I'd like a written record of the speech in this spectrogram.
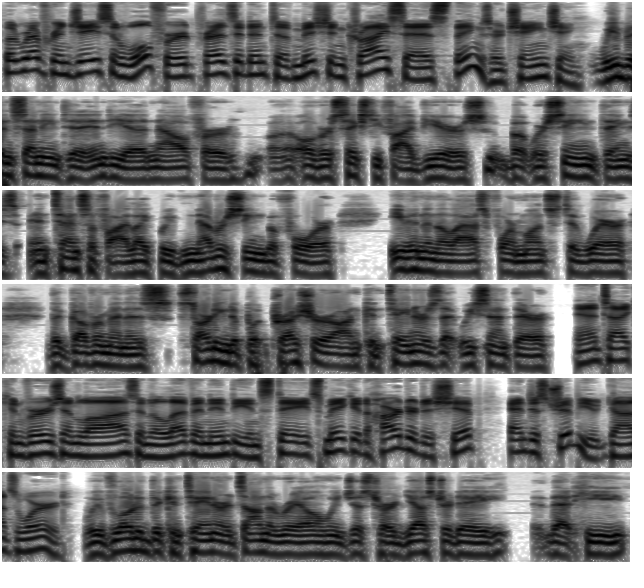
but Reverend Jason Wolford, president of Mission Cry, says things are changing. We've been sending to India now for uh, over 65 years, but we're seeing things intensify like we've never seen before, even in the last four months, to where the government is starting to put pressure on containers that we sent there Anti conversion laws in 11 Indian states make it harder to ship and distribute God's Word. We've loaded the container, it's on the rail. We just heard yesterday that he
